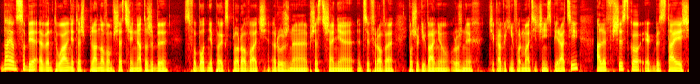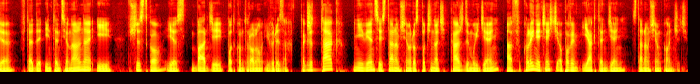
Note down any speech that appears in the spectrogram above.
dając sobie ewentualnie też planową przestrzeń na to, żeby swobodnie poeksplorować różne przestrzenie cyfrowe w poszukiwaniu różnych ciekawych informacji czy inspiracji, ale wszystko jakby staje się wtedy intencjonalne i wszystko jest bardziej pod kontrolą i w ryzach. Także tak mniej więcej staram się rozpoczynać każdy mój dzień, a w kolejnej części opowiem, jak ten dzień staram się kończyć.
